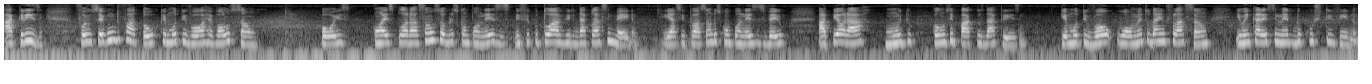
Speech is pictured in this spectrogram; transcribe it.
A crise foi o segundo fator que motivou a revolução, pois com a exploração sobre os camponeses dificultou a vida da classe média, e a situação dos camponeses veio a piorar muito com os impactos da crise, que motivou o aumento da inflação e o encarecimento do custo de vida.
